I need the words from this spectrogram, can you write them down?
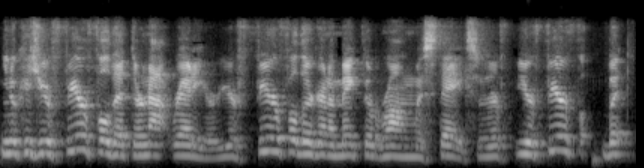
you know because you're fearful that they're not ready or you're fearful they're going to make the wrong mistakes or you're fearful but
